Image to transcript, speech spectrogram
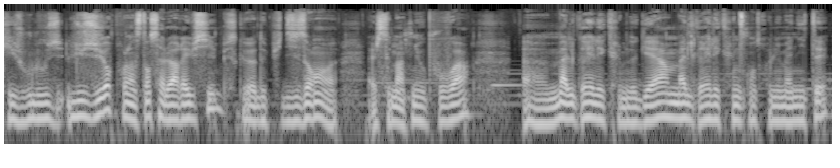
qui joue l'usure. Pour l'instant, ça lui a réussi puisque depuis dix ans, elle s'est maintenue au pouvoir. Euh, malgré les crimes de guerre, malgré les crimes contre l'humanité.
